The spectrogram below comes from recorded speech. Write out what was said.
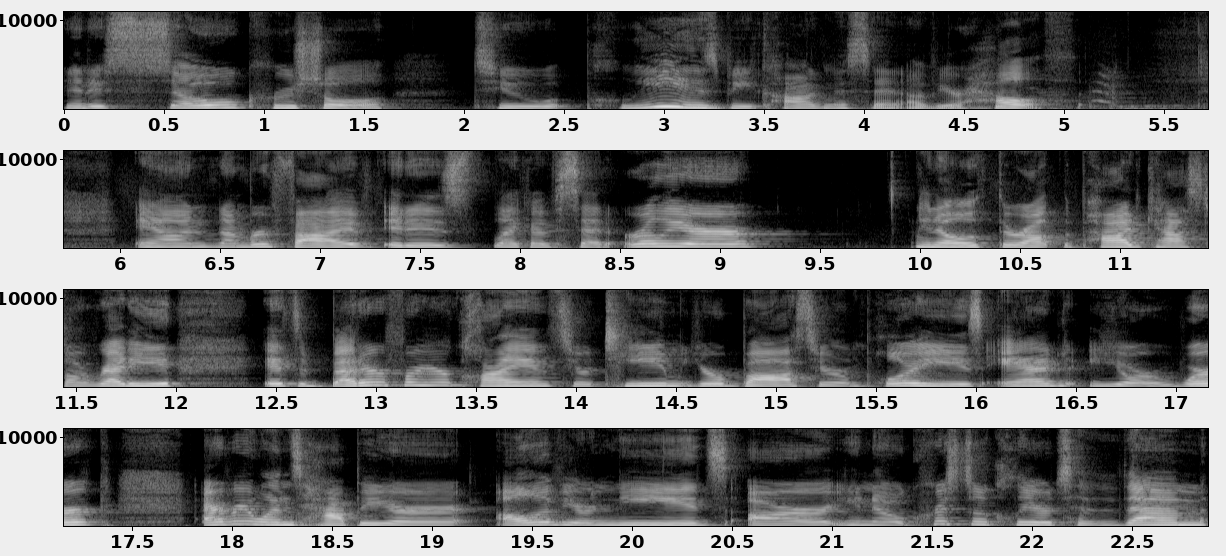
And it is so crucial to please be cognizant of your health and number five, it is, like I've said earlier, you know, throughout the podcast already, it's better for your clients, your team, your boss, your employees, and your work. Everyone's happier. All of your needs are, you know, crystal clear to them.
